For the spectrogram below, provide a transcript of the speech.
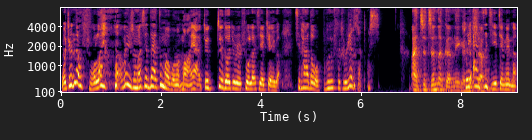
我真的服了，为什么现在这么忙忙呀？就最多就是说了些这个，其他的我不会付出任何东西。哎，这真的跟那个，所以爱自己，姐妹们。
